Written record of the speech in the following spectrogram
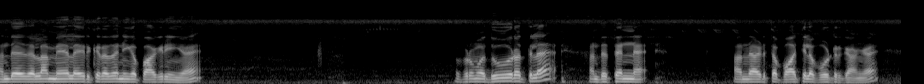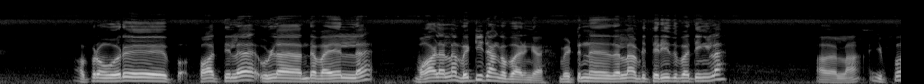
அந்த இதெல்லாம் மேலே இருக்கிறத நீங்கள் பார்க்குறீங்க. அப்புறமா தூரத்தில் அந்த தென்னை அந்த அடுத்த பாத்தியில் போட்டிருக்காங்க. அப்புறம் ஒரு பாத்தியில் உள்ள அந்த வயலில் வாழெல்லாம் வெட்டிட்டாங்க பாருங்கள் வெட்டினதெல்லாம் அப்படி தெரியுது பார்த்தீங்களா? அதெல்லாம். இப்போ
